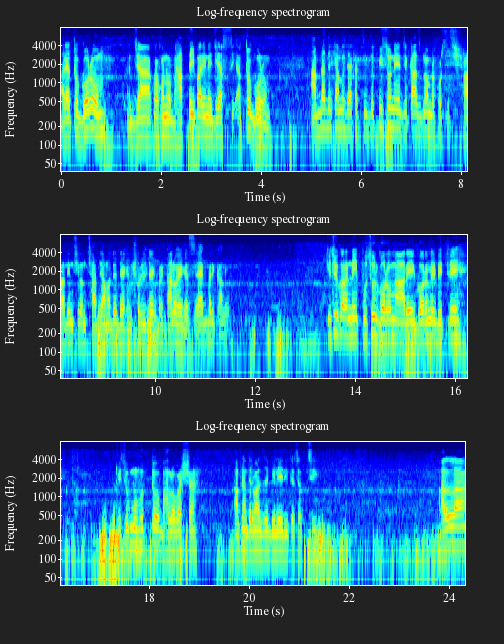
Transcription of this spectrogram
আর এত গরম যা কখনো ভাবতেই পারিনি যে আসছে এত গরম। আপনাদেরকে আমি দেখাচ্ছি যে পিছনে যে কাজগুলো আমরা করছি, সারাদিন ছিলাম ছাদে, আমাদের দেখেন শরীরটা একবারে কালো হয়ে গেছে, একবারই কালো। কিছু করার নেই, প্রচুর গরম, আর এই গরমের ভিতরে কিছু মুহূর্ত ভালোবাসা। আপনাদের মাঝে বিলিয়ে দিতে চাচ্ছি। আল্লাহ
